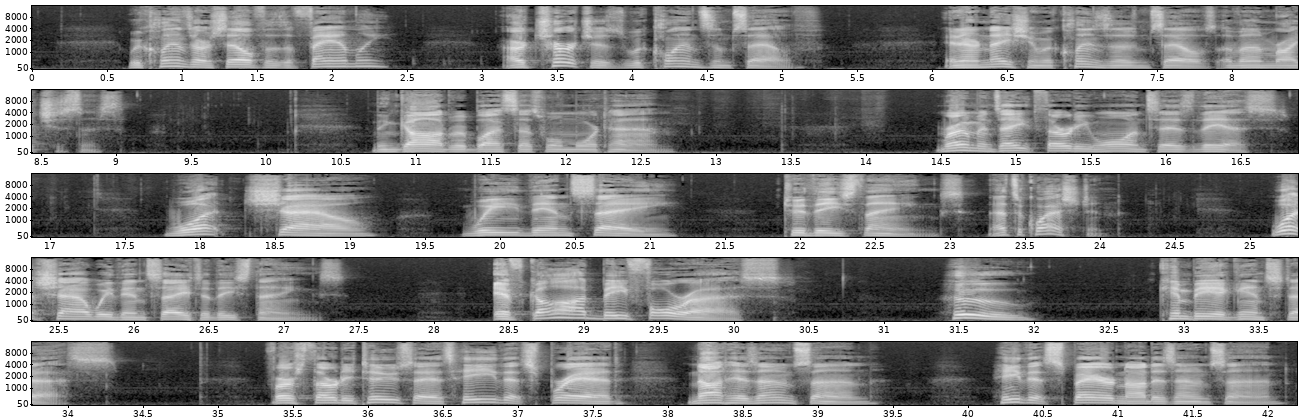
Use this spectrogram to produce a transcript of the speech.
we cleanse ourselves as a family, our churches would cleanse themselves, and our nation would cleanse themselves of unrighteousness. Then God would bless us one more time. Romans 8:31 says this, "What shall we then say to these things? That's a question. What shall we then say to these things? If God be for us, who can be against us? Verse 32 says, He that spread not his own son, he that spared not his own son,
